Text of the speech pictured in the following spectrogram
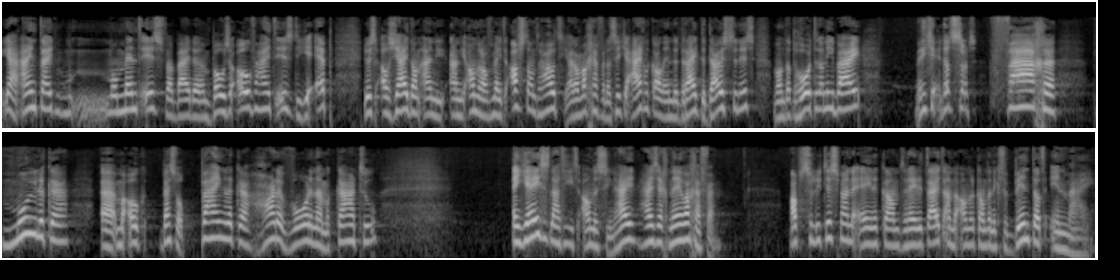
ja, eindtijdmoment is, waarbij er een boze overheid is, die je app. Dus als jij dan aan die, aan die anderhalf meter afstand houdt, ja dan wacht even, dan zit je eigenlijk al in de rijk de duisternis, want dat hoort er dan niet bij. Weet je, dat soort vage, moeilijke, uh, maar ook best wel pijnlijke, harde woorden naar elkaar toe. En Jezus laat hier iets anders zien. Hij, hij zegt, nee, wacht even. Absolutisme aan de ene kant, realiteit aan de andere kant en ik verbind dat in mij.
